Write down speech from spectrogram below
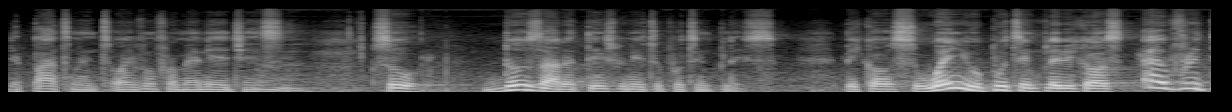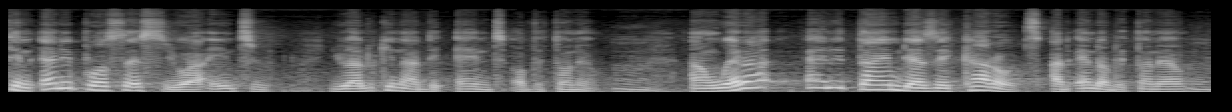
department or even from any agency. Mm. So those are the things we need to put in place. Because when you put in place, because everything, any process you are into, you are looking at the end of the tunnel. Mm. And whether anytime there's a carrot at the end of the tunnel, mm.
